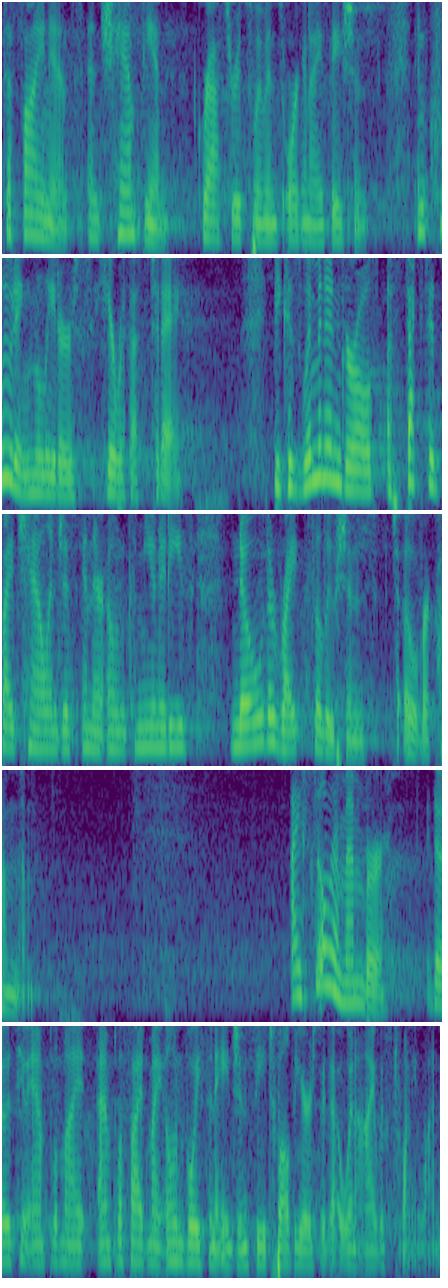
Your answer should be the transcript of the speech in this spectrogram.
to finance and champion grassroots women's organizations, including the leaders here with us today. Because women and girls affected by challenges in their own communities know the right solutions to overcome them. I still remember those who amplified my own voice and agency 12 years ago when I was 21,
